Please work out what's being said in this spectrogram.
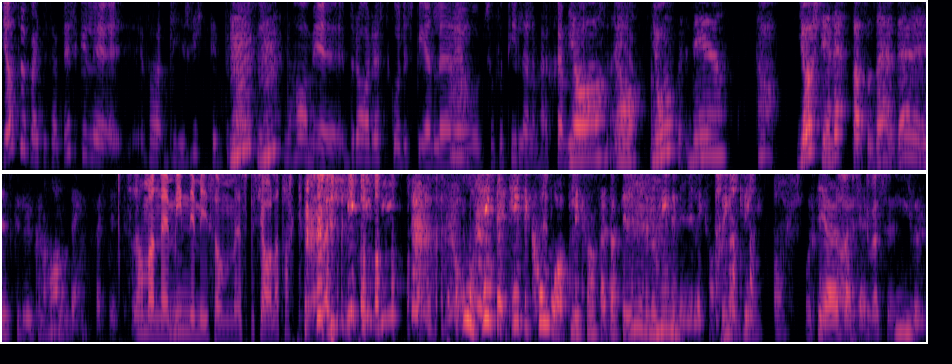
jag tror faktiskt att det skulle vara, bli riktigt bra. Mm, alltså, mm. Ha med bra röstskådespelare och så få till alla de här skämten. Ja, alltså det, ja. Jo, det... Görs det rätt alltså, där, där skulle du kunna ha någonting faktiskt. så har man eh, Minimi som eh, specialattack då eller? Oh, tänk dig, tänk dig co-op liksom såhär, Dr. Evil och Minimi liksom springer omkring och ska göra Ja, det saker. skulle vara så- Evil.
